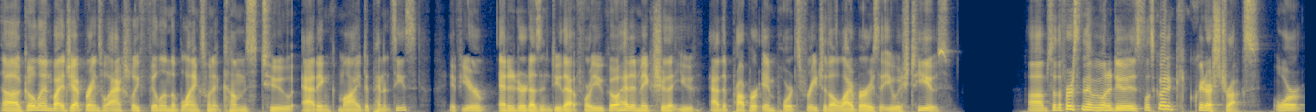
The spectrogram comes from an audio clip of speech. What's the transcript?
uh, GoLand by JetBrains will actually fill in the blanks when it comes to adding my dependencies. If your editor doesn't do that for you, go ahead and make sure that you add the proper imports for each of the libraries that you wish to use. Um, so the first thing that we want to do is let's go ahead and create our structs. Or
